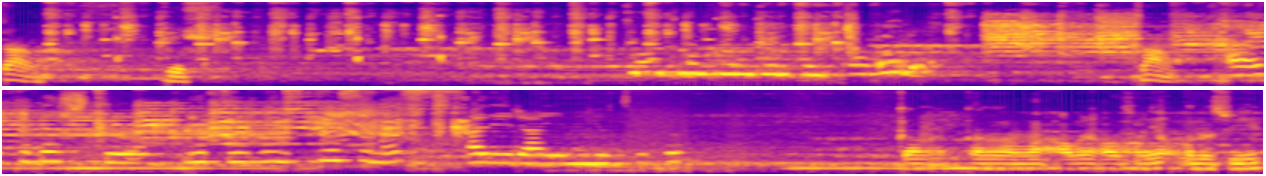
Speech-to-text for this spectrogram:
Tamam. Dur. Tum tum tum tum tum tavır. Tamam. Arkadaşlar YouTube'u istiyorsanız Ali Raya'nın YouTube'u. Kan kanalıma abone olmayı unutmayın.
